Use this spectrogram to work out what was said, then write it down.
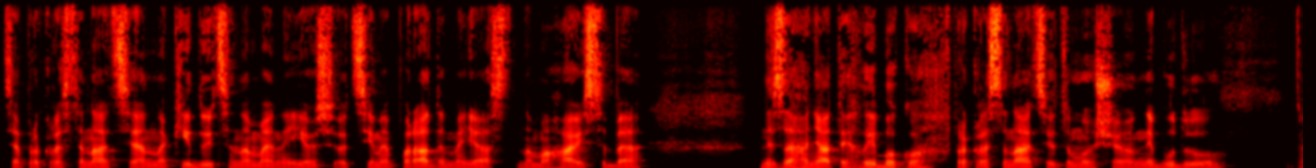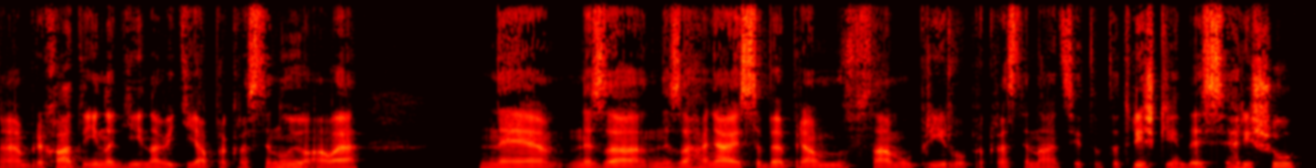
ця прокрастинація накидується на мене, і ось цими порадами я намагаю себе не заганяти глибоко в прокрастинацію, тому що не буду е, брехати, іноді навіть я прокрастиную, але не не, за, не заганяю себе прямо в саму прірву прокрастинації, тобто трішки десь грішу,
